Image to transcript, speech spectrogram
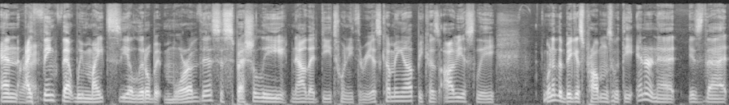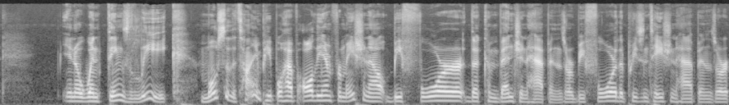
And I think that we might see a little bit more of this, especially now that D23 is coming up, because obviously, one of the biggest problems with the internet is that, you know, when things leak, most of the time people have all the information out before the convention happens, or before the presentation happens, or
